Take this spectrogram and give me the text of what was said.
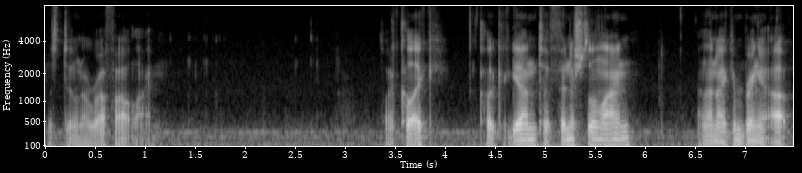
just doing a rough outline. So I click, click again to finish the line, and then I can bring it up.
